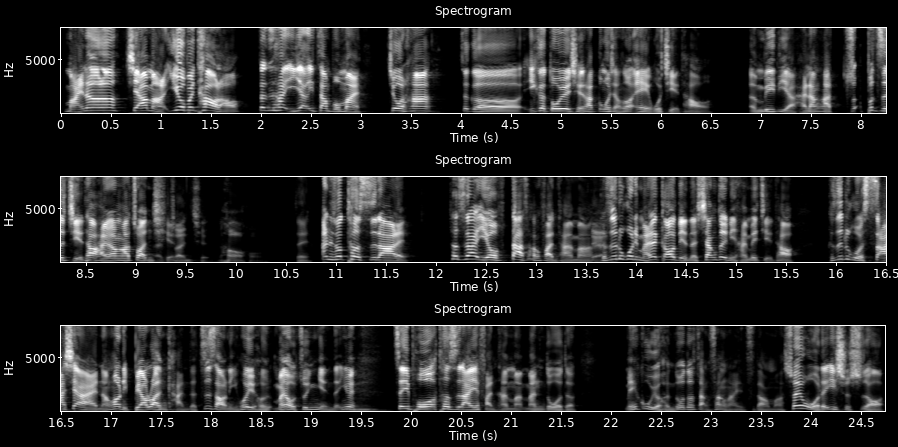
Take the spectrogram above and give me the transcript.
买呢加码又被套牢，但是他一样一张不卖。结果他这个一个多月前，他跟我讲说：“哎，我解套了。” NVIDIA 还让他赚，不止解套，还让他赚钱。赚钱哦，对。按、啊、你说特斯拉嘞，特斯拉也有大涨反弹嘛。可是如果你买在高点的，相对你还没解套。可是如果杀下来，然后你不要乱砍的，至少你会很蛮有尊严的。因为这一波特斯拉也反弹蛮蛮多的，美股有很多都涨上来，你知道吗？所以我的意思是哦，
